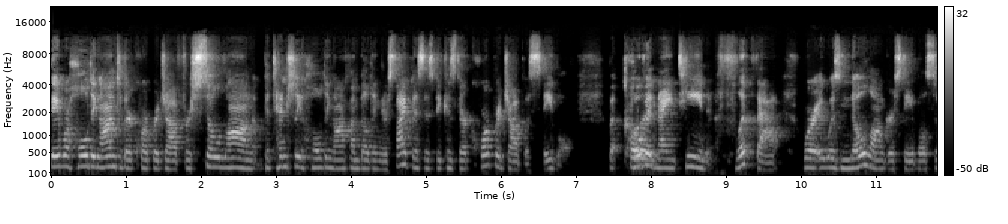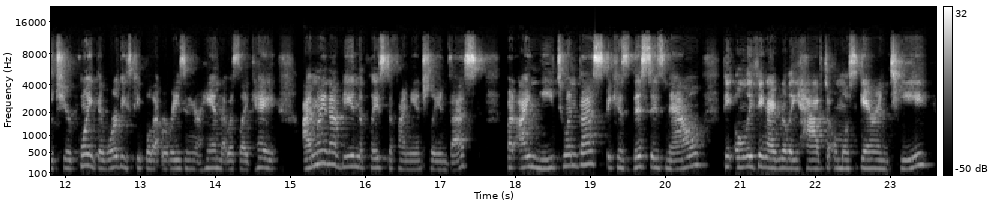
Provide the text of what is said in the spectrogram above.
they were holding on to their corporate job for so long, potentially holding off on building their side business because their corporate job was stable. But COVID 19 flipped that where it was no longer stable. So, to your point, there were these people that were raising their hand that was like, hey, I might not be in the place to financially invest, but I need to invest because this is now the only thing I really have to almost guarantee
